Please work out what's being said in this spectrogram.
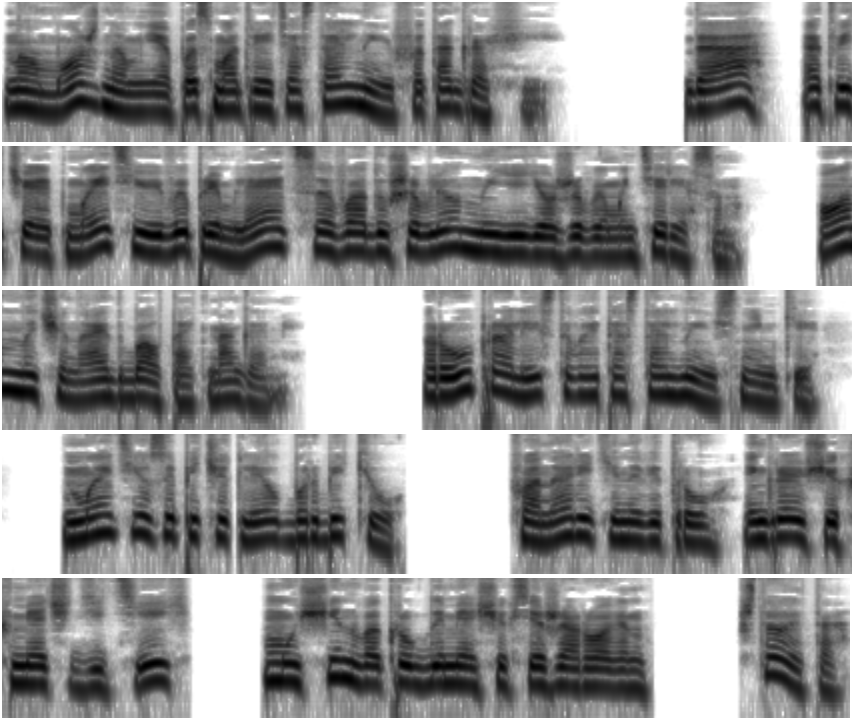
Но можно мне посмотреть остальные фотографии?» «Да», — отвечает Мэтью и выпрямляется, воодушевленный ее живым интересом. Он начинает болтать ногами. Ру пролистывает остальные снимки. Мэтью запечатлел барбекю. Фонарики на ветру, играющих в мяч детей, мужчин вокруг дымящихся жаровин. Что это?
